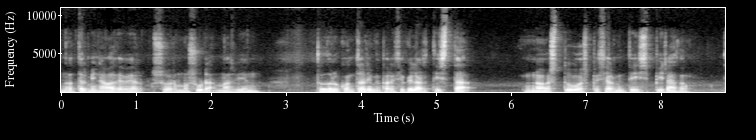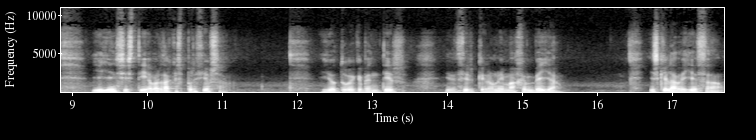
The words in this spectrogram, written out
no terminaba de ver su hermosura, más bien todo lo contrario, me pareció que el artista no estuvo especialmente inspirado. Y ella insistía, ¿verdad que es preciosa? Y yo tuve que mentir y decir que era una imagen bella. Y es que la belleza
